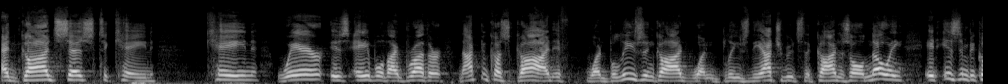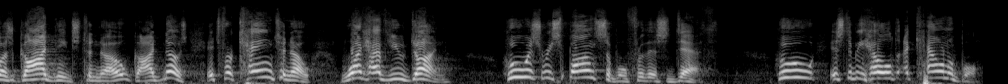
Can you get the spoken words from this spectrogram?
and God says to Cain, Cain, where is Abel thy brother? Not because God, if one believes in God, one believes in the attributes that God is all knowing, it isn't because God needs to know, God knows. It's for Cain to know. What have you done? Who is responsible for this death? Who is to be held accountable?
